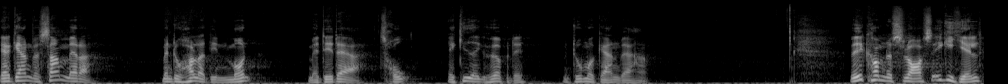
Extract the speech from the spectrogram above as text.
jeg vil gerne være sammen med dig, men du holder din mund med det der tro. Jeg gider ikke høre på det, men du må gerne være her. Vedkommende slår os ikke ihjel,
